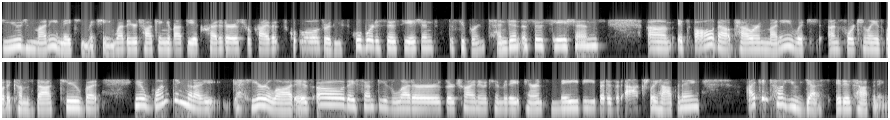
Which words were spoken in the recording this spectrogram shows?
huge money making machine, whether you're talking about the accreditors for private schools or the school board associations, the superintendent associations. Um, it's all about power and money, which unfortunately is what it comes back to. But you know, one thing that I hear a lot is, oh, they sent these letters, they're trying to intimidate parents, maybe, but is it actually happening? I can tell you, yes, it is happening.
